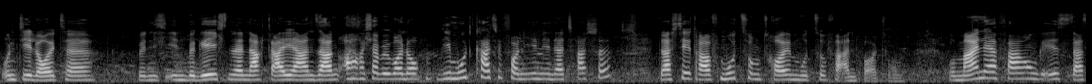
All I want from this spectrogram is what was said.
Und die Leute, wenn ich ihnen begegne, nach drei Jahren sagen, ach, ich habe immer noch die Mutkarte von Ihnen in der Tasche. Da steht drauf Mut zum Träumen, Mut zur Verantwortung. Und meine Erfahrung ist, dass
